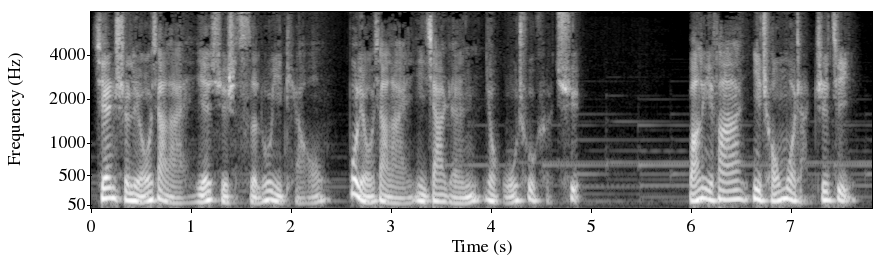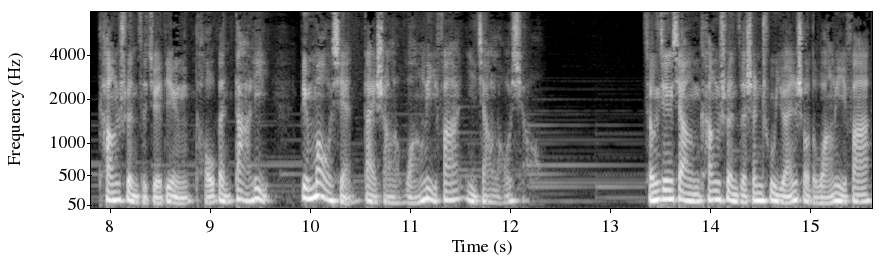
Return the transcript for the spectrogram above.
坚持留下来，也许是死路一条；不留下来，一家人又无处可去。王利发一筹莫展之际，康顺子决定投奔大力，并冒险带上了王利发一家老小。曾经向康顺子伸出援手的王利发，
